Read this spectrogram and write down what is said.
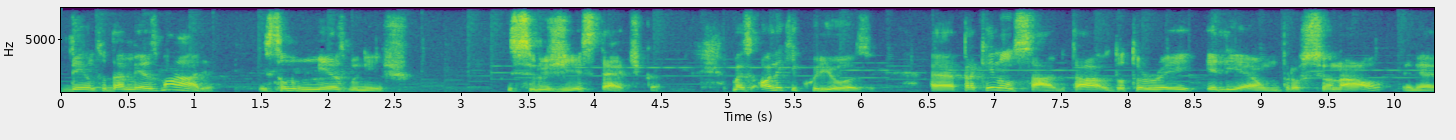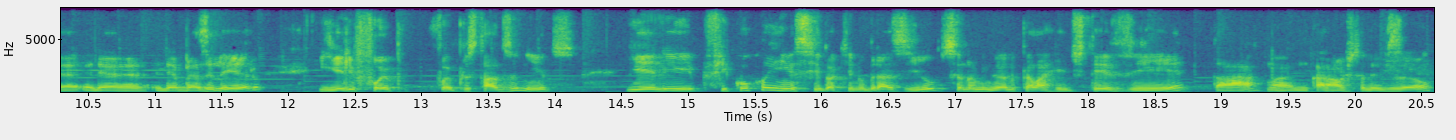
dentro da mesma área. Eles estão no mesmo nicho, cirurgia estética. Mas olha que curioso. É, para quem não sabe, tá? O Dr. Ray ele é um profissional, ele é, ele é, ele é brasileiro e ele foi, foi para os Estados Unidos e ele ficou conhecido aqui no Brasil, se eu não me engano, pela Rede TV, tá? Um canal de televisão,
